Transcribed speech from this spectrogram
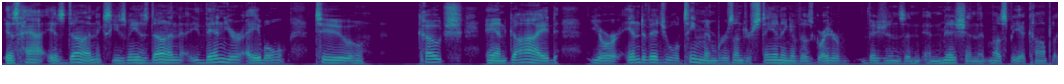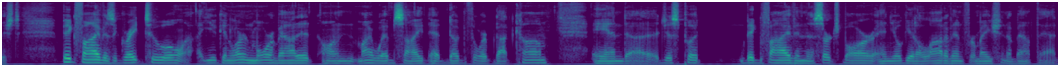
is ha- is done, excuse me, is done, then you're able to coach and guide your individual team members' understanding of those greater visions and, and mission that must be accomplished. Big Five is a great tool. You can learn more about it on my website at dougthorpe.com and uh, just put Big Five in the search bar and you'll get a lot of information about that.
